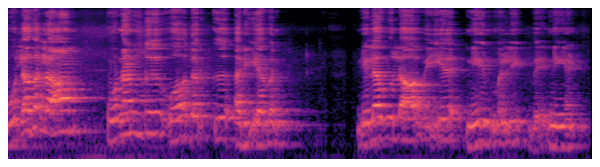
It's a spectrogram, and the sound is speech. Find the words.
உலகலாம் உணர்ந்து ஓதற்கு அறியவன் நிலவுலாவிய நீர்மலி வெனியன்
